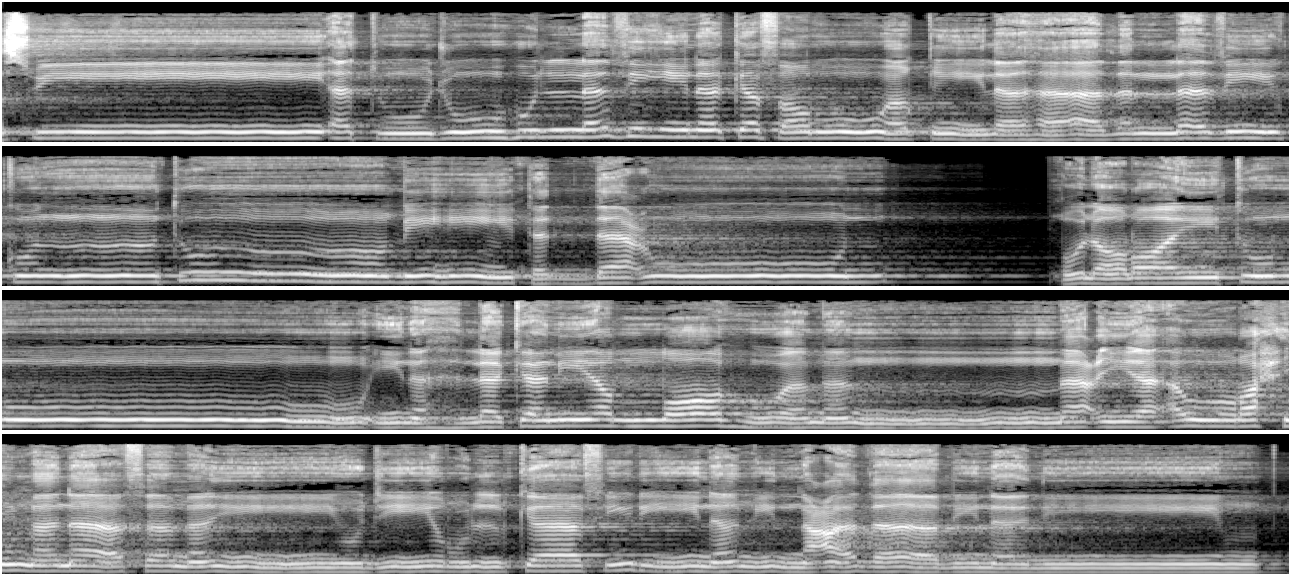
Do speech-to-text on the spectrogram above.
سيئت وجوه الذين كفروا وقيل هذا الذي كنتم به تدعون قل رأيتم إن أهلكني الله ومن معي أو رحمنا فمن يجير الكافرين من عذاب أليم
